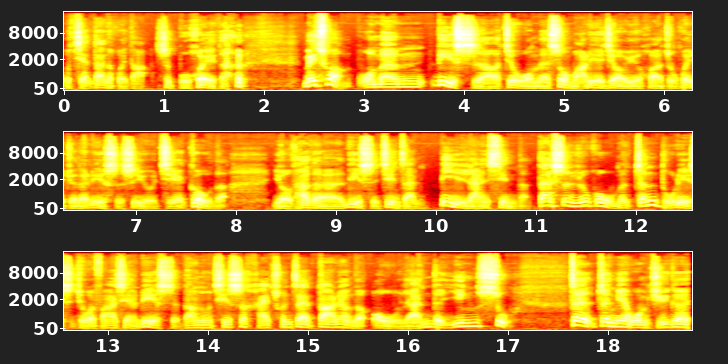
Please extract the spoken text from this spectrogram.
我简单的回答是不会的。没错，我们历史啊，就我们受马列教育的话，总会觉得历史是有结构的，有它的历史进展必然性的。但是如果我们真读历史，就会发现历史当中其实还存在大量的偶然的因素。在这里面，我们举一个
